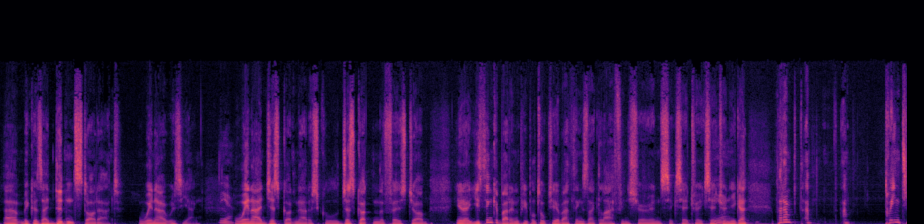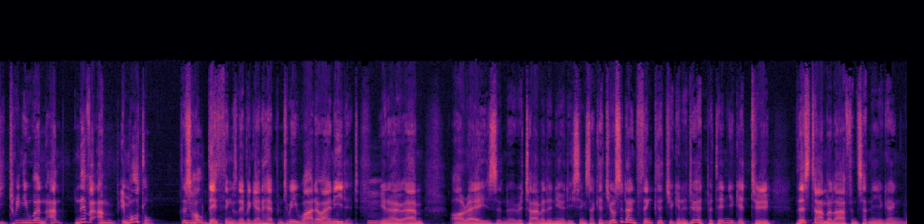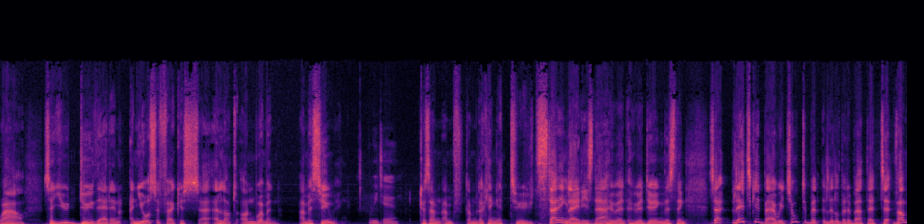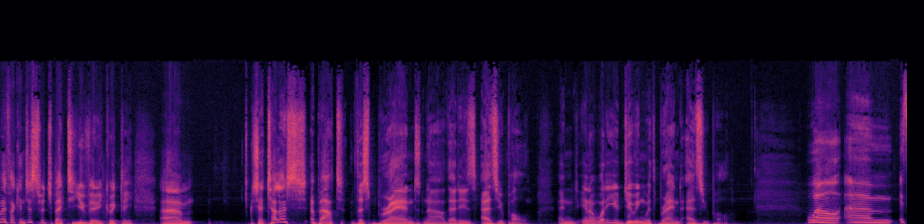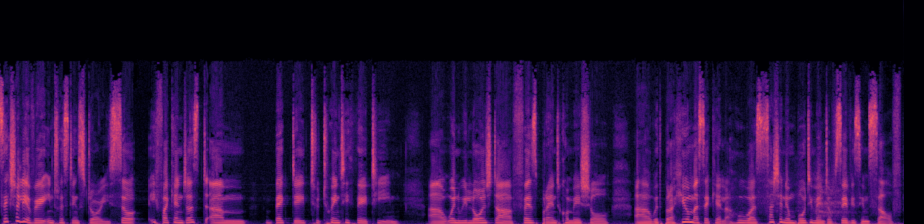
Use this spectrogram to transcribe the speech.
uh, because I didn't start out when I was young. Yeah. When I'd just gotten out of school, just gotten the first job, you know, you think about it, and people talk to you about things like life insurance, et cetera, et cetera, Yeah. and you go, but I'm, I'm, I'm 20, 21. I'm never, I'm immortal. This whole death thing's never going to happen to me. Why do I need it? You know, um, RAs and uh, retirement annuities, things like that. You also don't think that you're going to do it, but then you get to this time of life and suddenly you're going, wow. So you do that, and, and you also focus uh, a lot on women, I'm assuming We do. because I'm, I'm I'm looking at two stunning ladies now who are who are doing this thing. So let's get back. We talked a bit a little bit about that. Uh, Velma, if I can just switch back to you very quickly. Um, so tell us about this brand now that is Assupol, and you know what are you doing with brand Assupol? Well, um, it's actually a very interesting story. So, if I can just um, backdate to 2013, uh, when we launched our first brand commercial uh, with Bra Hugh Masekela, who was such an embodiment of service himself.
